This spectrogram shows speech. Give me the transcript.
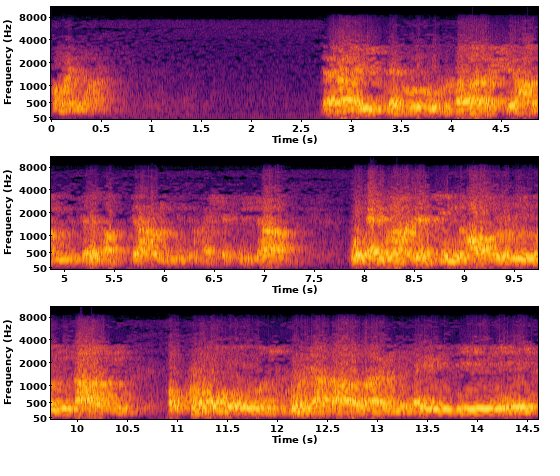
Aman ya! لَرَأَيْتَهُ خَاشِعًا مُتَصَدِّعًا مِنْ خَشَةِ اللّٰهِ bu emanetin ağırlığından o koskoca dağların eğdiğini,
